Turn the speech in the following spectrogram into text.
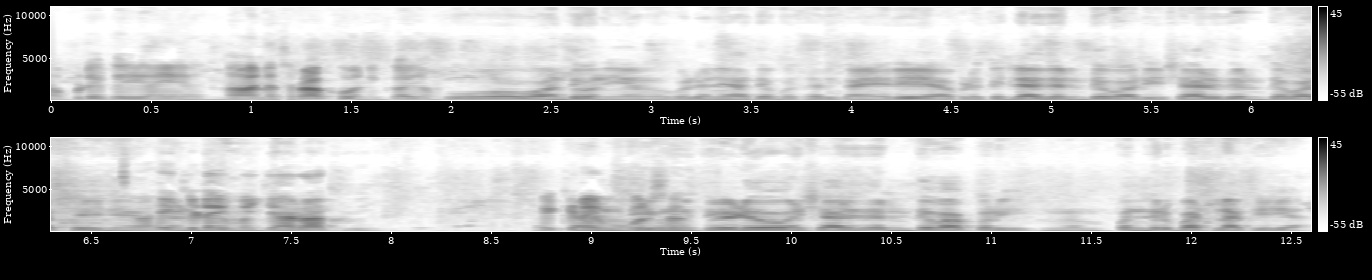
આપણે કઈ અહીંયા ના નથી રાખવાની કાયમ. તો વાંધો નહીં એમ ભલે ને આ તો કાંઈ રે આપણે કેટલા હજારની દવા રહી ચાર હજારની દવા થઈને આ હેકડાઈમાં ક્યાં રાખવી? હેકડાઈમાં ત્રણ હું ધોડ્યો ચાર હજારની દવા કરી પંદર બાટલા ફેર્યા.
